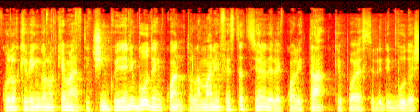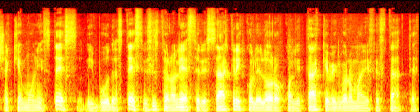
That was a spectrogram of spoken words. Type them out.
quello che vengono chiamati cinque Dhyani Buddha in quanto la manifestazione delle qualità che può essere di Buddha Shakyamuni stesso, di Buddha stesso. Esistono gli esseri sacri con le loro qualità che vengono manifestate.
